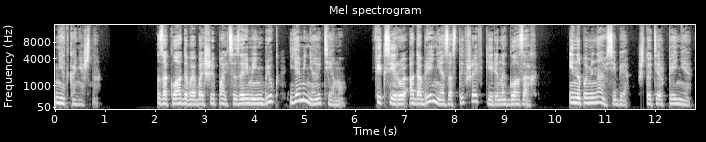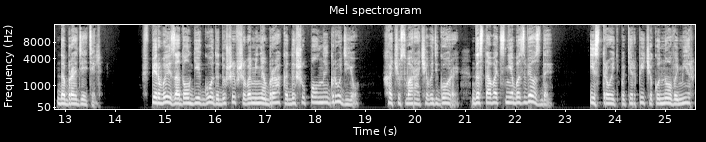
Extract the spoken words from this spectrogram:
Нет, конечно. Закладывая большие пальцы за ремень брюк, я меняю тему. Фиксирую одобрение, застывшее в Кириных глазах. И напоминаю себе, что терпение — добродетель. Впервые за долгие годы душившего меня брака дышу полной грудью. Хочу сворачивать горы, доставать с неба звезды и строить по кирпичику новый мир,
